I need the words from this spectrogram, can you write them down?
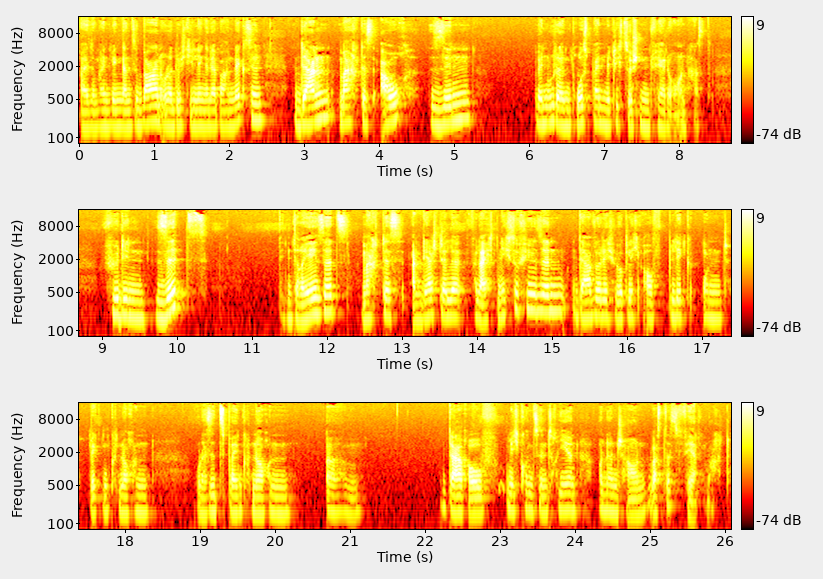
also meinetwegen ganze Bahn oder durch die Länge der Bahn wechseln, dann macht es auch Sinn, wenn du dein Brustbein mittig zwischen den Pferdeohren hast. Für den Sitz den Drehsitz macht es an der Stelle vielleicht nicht so viel Sinn. Da würde ich wirklich auf Blick- und Beckenknochen oder Sitzbeinknochen ähm, darauf mich konzentrieren und dann schauen, was das Pferd macht.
